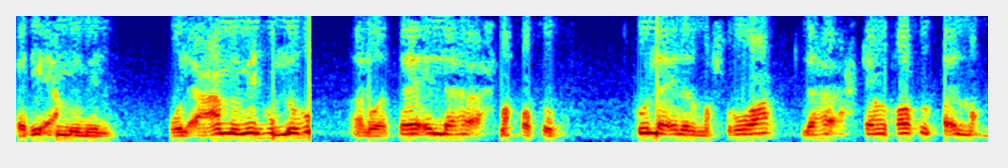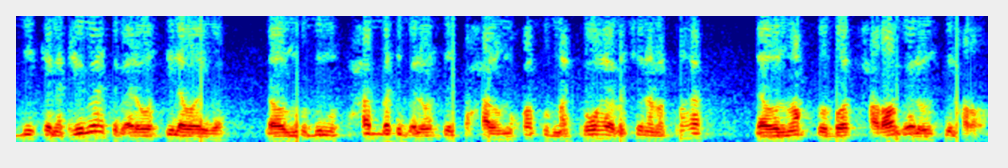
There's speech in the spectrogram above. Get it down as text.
فدي أهم منه. والأعم منه كلهم الوسائل لها أحكام خاصة. كل إلى المشروعة لها أحكام خاصة. المقصود كنجبة تبقى الوسيلة واجبة. لو المقصود مستحبة تبقى الوسيلة حرام المقصود مكروهة يبقى الوسيلة مكروهة. لو المقصود بس حرام يبقى الوسيلة حرام.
